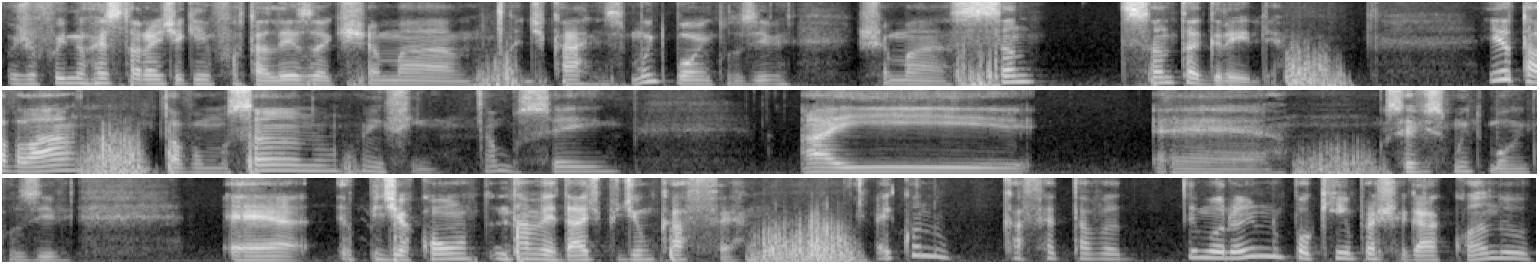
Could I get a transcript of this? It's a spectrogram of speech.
Hoje eu fui num restaurante aqui em Fortaleza que chama. de carnes, muito bom inclusive, chama San, Santa Grelha. E eu tava lá, tava almoçando, enfim, almocei. Aí. É, um serviço muito bom, inclusive. É, eu pedi a conta, na verdade, pedi um café. Aí quando o café tava demorando um pouquinho para chegar, quando.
